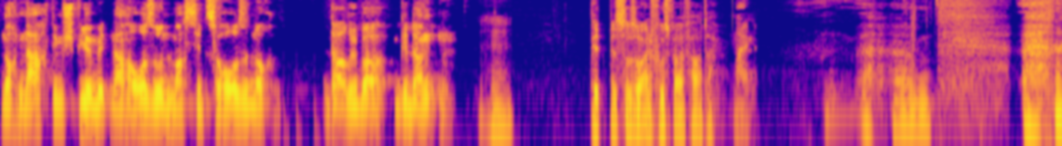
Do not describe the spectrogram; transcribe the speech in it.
noch nach dem Spiel mit nach Hause und machst dir zu Hause noch darüber Gedanken. Mhm. Pitt, bist du so ein Fußballvater? Nein. Ähm,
